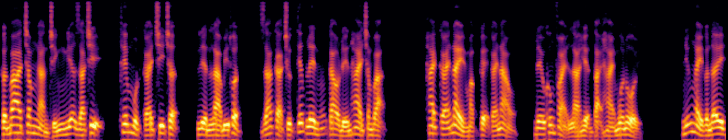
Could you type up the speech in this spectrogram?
cần ba trăm ngàn chính nghĩa giá trị, thêm một cái chi trận, liền là bí thuật, giá cả trực tiếp lên cao đến hai trăm vạn. Hai cái này mặc kệ cái nào, đều không phải là hiện tại hải mua nổi. Những ngày gần đây,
